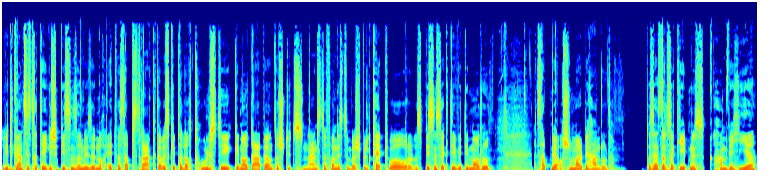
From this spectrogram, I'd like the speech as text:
wie die ganze strategische Business-Analyse noch etwas abstrakt. Aber es gibt halt auch Tools, die genau dabei unterstützen. Eins davon ist zum Beispiel Catwo oder das Business Activity Model. Das hatten wir auch schon mal behandelt. Das heißt, als Ergebnis haben wir hier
